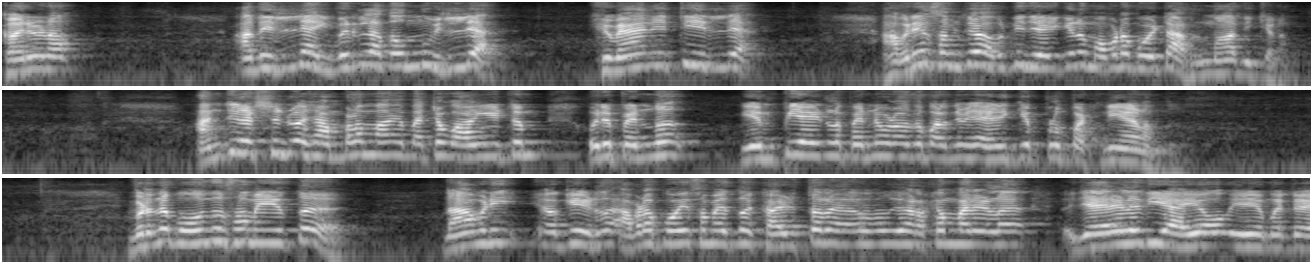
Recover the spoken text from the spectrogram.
കരുണ. അതില്ല ഇവരിൽ അതൊന്നും ഇല്ല. ഹ്യൂമാനിറ്റി ഇല്ല. അവരെ സംബന്ധിച്ച് അവർക്ക് ജയിക്കണം അവിടെ പോയിട്ട് അർമാദിക്കണം അഞ്ച് ലക്ഷം രൂപ ശമ്പളം മറ്റോ വാങ്ങിയിട്ടും ഒരു പെണ്ണ് എം പി ആയിട്ടുള്ള പെണ്ണോട് അത് പറഞ്ഞു എനിക്ക് എപ്പോഴും പട്ടിണിയാണെന്ന്. ഇവിടുന്ന് പോകുന്ന സമയത്ത് നാമണി ഒക്കെ എടുത്ത് അവിടെ പോയ സമയത്ത് കഴുത്ത ഇറക്കം വരെയുള്ള ജയലളിതയായോ ഈ മറ്റേ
